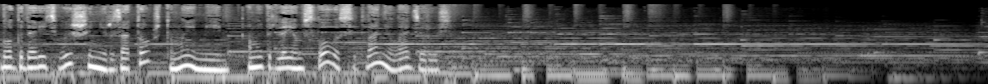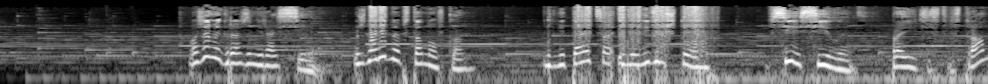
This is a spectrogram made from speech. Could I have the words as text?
благодарить высший мир за то, что мы имеем. А мы передаем слово Светлане Ладе Русь. Уважаемые граждане России, международная обстановка нагнетается, и мы видим, что все силы правительства стран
